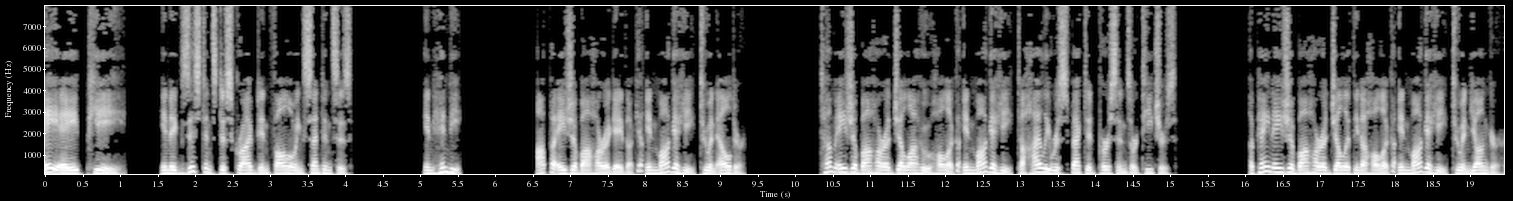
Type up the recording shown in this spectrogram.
AAP In existence described in following sentences In Hindi Apa Asia Baharagatha in Magahi to an elder Tum Asia Bahara Jelahu Halak in Magahi to highly respected persons or teachers Apane Asia Bahara Jelathina Halak in Magahi to an younger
